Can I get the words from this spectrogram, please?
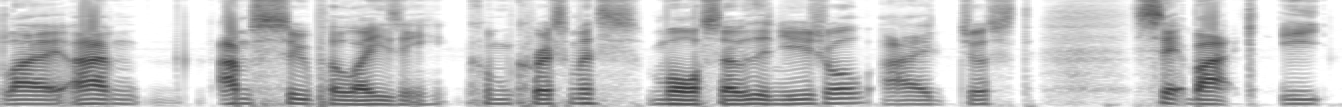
Like I'm, I'm super lazy. Come Christmas, more so than usual. I just sit back, eat like, m-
